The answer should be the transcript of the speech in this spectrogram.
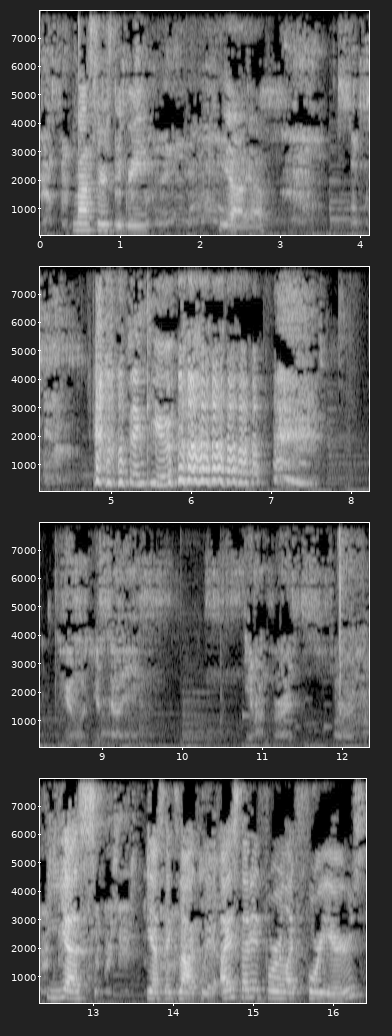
Master's, Master's degree. Oh, wow. Yeah, yeah. So cool. Thank you. You you study Iran first for? Yes. Graduate yes, exactly. I studied for like four years.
